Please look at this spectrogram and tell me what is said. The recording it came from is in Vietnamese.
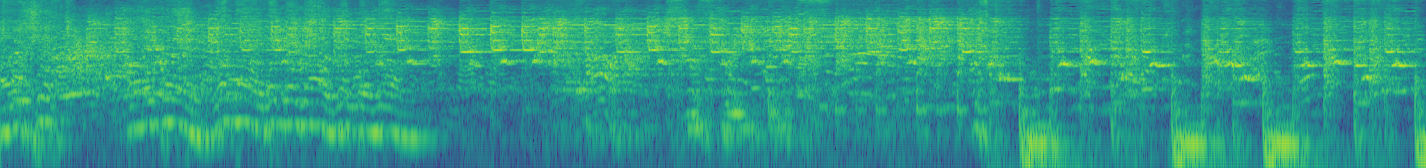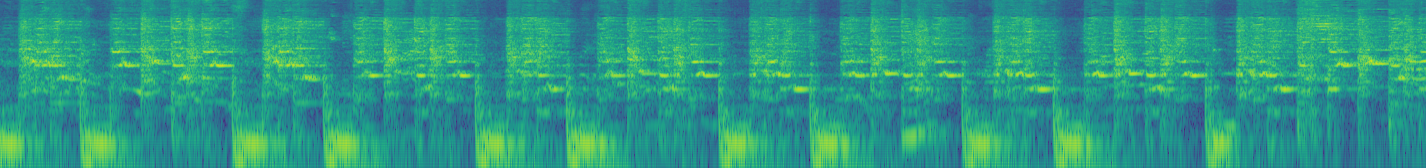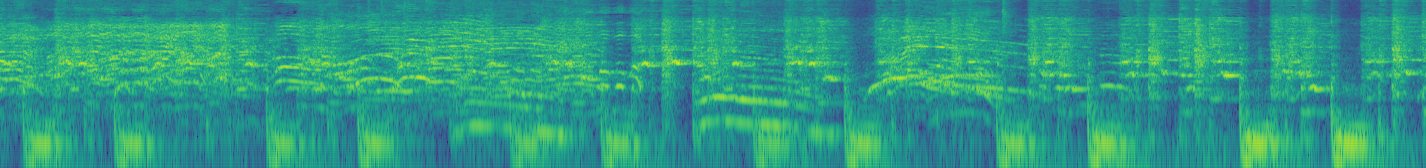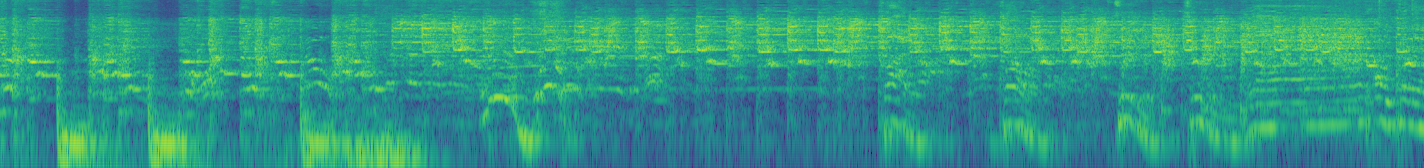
Oh shit. Okay, one more, one more round, one more round. Okay.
